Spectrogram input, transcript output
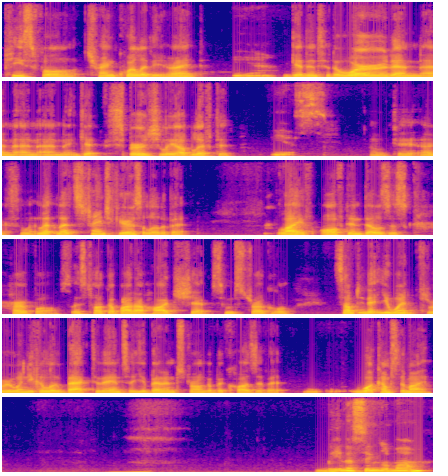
peaceful tranquility, right? Yeah. Get into the Word and and and and get spiritually uplifted. Yes. Okay, excellent. Let, let's change gears a little bit. Life often does us curveballs. Let's talk about a hardship, some struggle, something that you went through and you can look back today and say you're better and stronger because of it. What comes to mind? Being a single mom.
